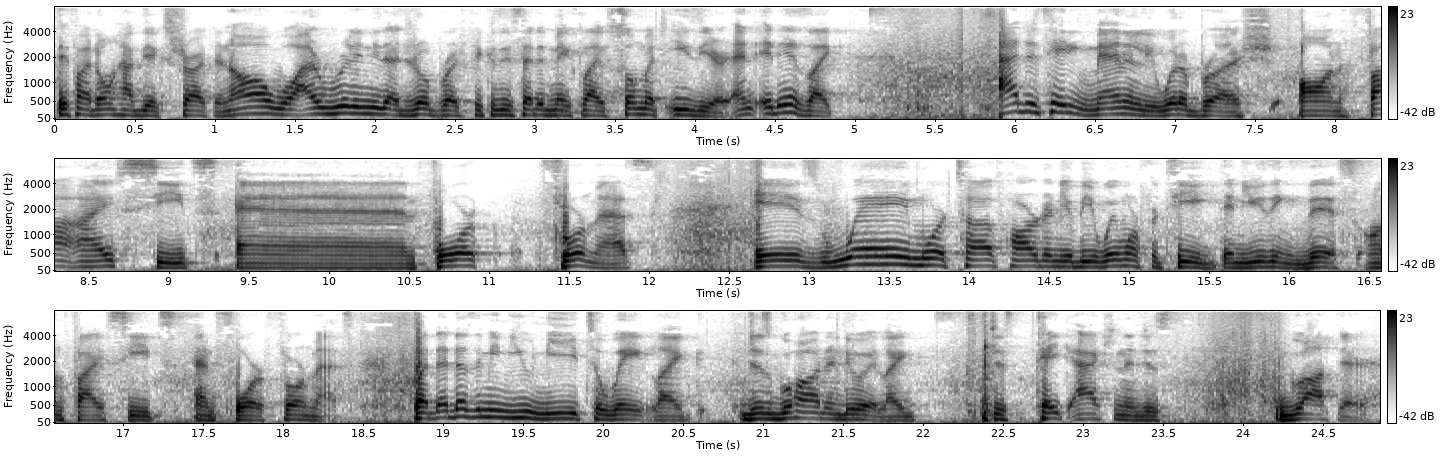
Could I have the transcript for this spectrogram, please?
if I don't have the extractor. And oh, well, I really need that drill brush because he said it makes life so much easier. And it is like, agitating manually with a brush on five seats and four floor mats is way more tough, harder, and you'll be way more fatigued than using this on five seats and four floor mats. But that doesn't mean you need to wait. Like, just go out and do it. Like, just take action and just go out there.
